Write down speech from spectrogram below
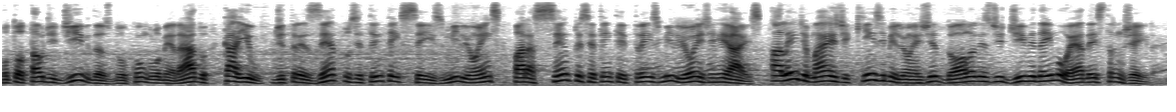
O total de dívidas do conglomerado caiu de 336 milhões para 173 milhões de reais, além de mais de 15 milhões de dólares de dívida em moeda estrangeira.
